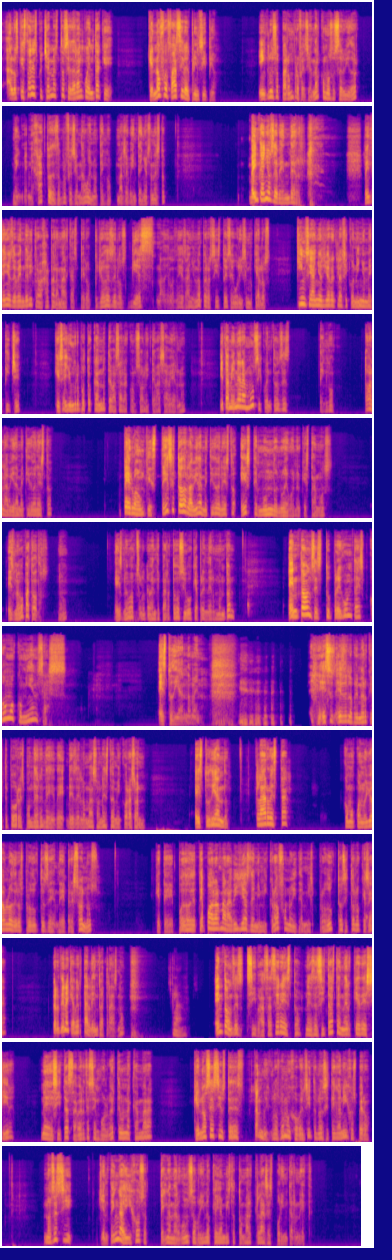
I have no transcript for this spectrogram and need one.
a los que están escuchando esto se darán cuenta que, que no fue fácil el principio. Incluso para un profesional como su servidor, me, me, jacto de ser profesional, bueno, tengo más de 20 años en esto. 20 años de vender. 20 años de vender y trabajar para marcas, pero yo desde los 10, no de los 10 años, no, pero sí estoy segurísimo que a los 15 años yo era el clásico niño metiche, que si hay un grupo tocando te vas a la consola y te vas a ver, ¿no? Y también era músico, entonces tengo toda la vida metido en esto. Pero aunque estés toda la vida metido en esto, este mundo nuevo en el que estamos es nuevo para todos, ¿no? Es nuevo absolutamente para todos y hubo que aprender un montón. Entonces, tu pregunta es, ¿cómo comienzas? Estudiando, men. Eso, es lo primero que te puedo responder desde lo más honesto de mi corazón. Estudiando. Claro está, como cuando yo hablo de los productos de, de Presonos, que te puedo, te puedo hablar maravillas de mi micrófono y de mis productos y todo lo que sea, pero tiene que haber talento atrás, ¿no? Claro. Entonces, si vas a hacer esto, necesitas tener que decir, necesitas saber desenvolverte en una cámara que no sé si ustedes están muy, los veo muy jovencitos, no sé si tengan hijos, pero no sé si quien tenga hijos o tengan algún sobrino que hayan visto tomar clases por internet.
